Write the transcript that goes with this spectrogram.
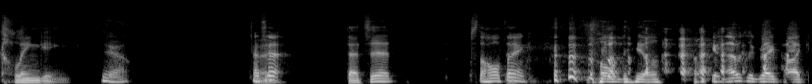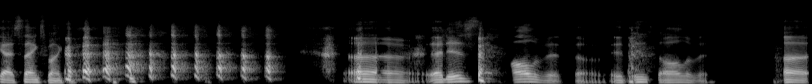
clinging." Yeah. That's Right. it. That's it. It's the whole thing. the whole deal. Okay, that was a great podcast. Thanks, Michael. uh, it is all of it, though. It is all of it. Uh,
